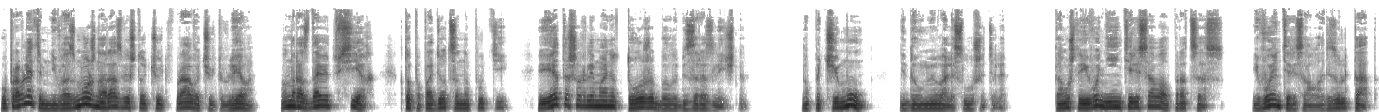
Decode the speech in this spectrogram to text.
Управлять им невозможно, разве что чуть вправо, чуть влево. Он раздавит всех, кто попадется на пути. И это Шарлеманю тоже было безразлично. Но почему? недоумевали слушатели. Потому что его не интересовал процесс, его интересовал результат.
